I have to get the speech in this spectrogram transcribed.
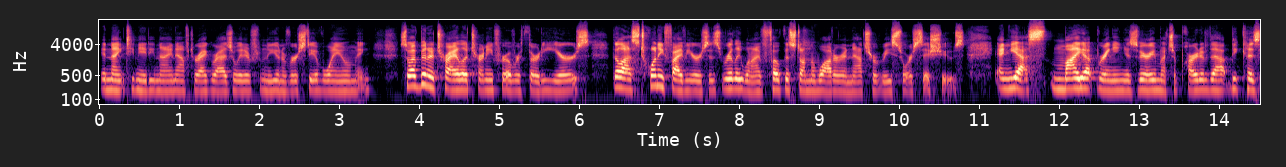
in 1989 after I graduated from the University of Wyoming. So I've been a trial attorney for over 30 years. The last 25 years is really when I've focused on the water and natural resource issues. And yes, my upbringing is very much a part of that because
